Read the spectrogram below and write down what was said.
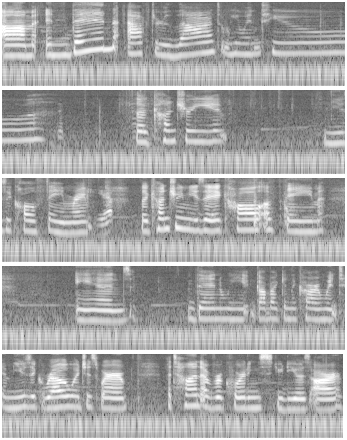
Um, and then after that, we went to the Country Music Hall of Fame, right? Yep. The Country Music Hall of Fame. And then we got back in the car and went to Music Row, which is where a ton of recording studios are.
